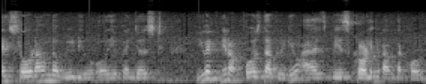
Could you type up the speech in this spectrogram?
can slow down the video or you can just you can you know pause the video i'll be scrolling down the code.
